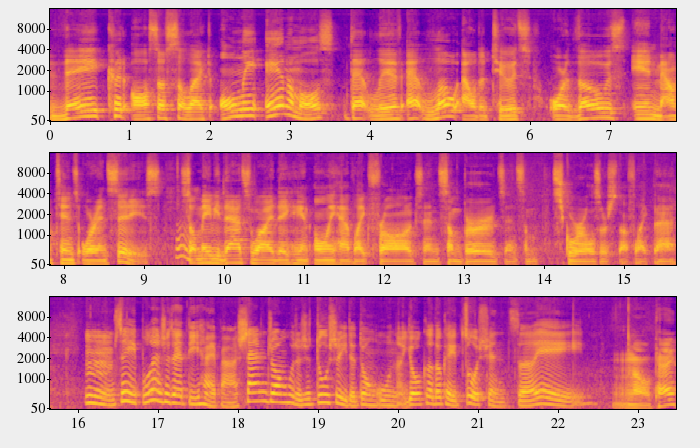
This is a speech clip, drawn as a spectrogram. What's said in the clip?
they could also select only animals that live at low altitudes or those in mountains or in cities. So maybe that's why they can only have like frogs and some birds and some squirrels or stuff like that. 嗯，所以不论是在低海拔、山中或者是都市里的动物呢，游客都可以做选择诶。 Okay.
